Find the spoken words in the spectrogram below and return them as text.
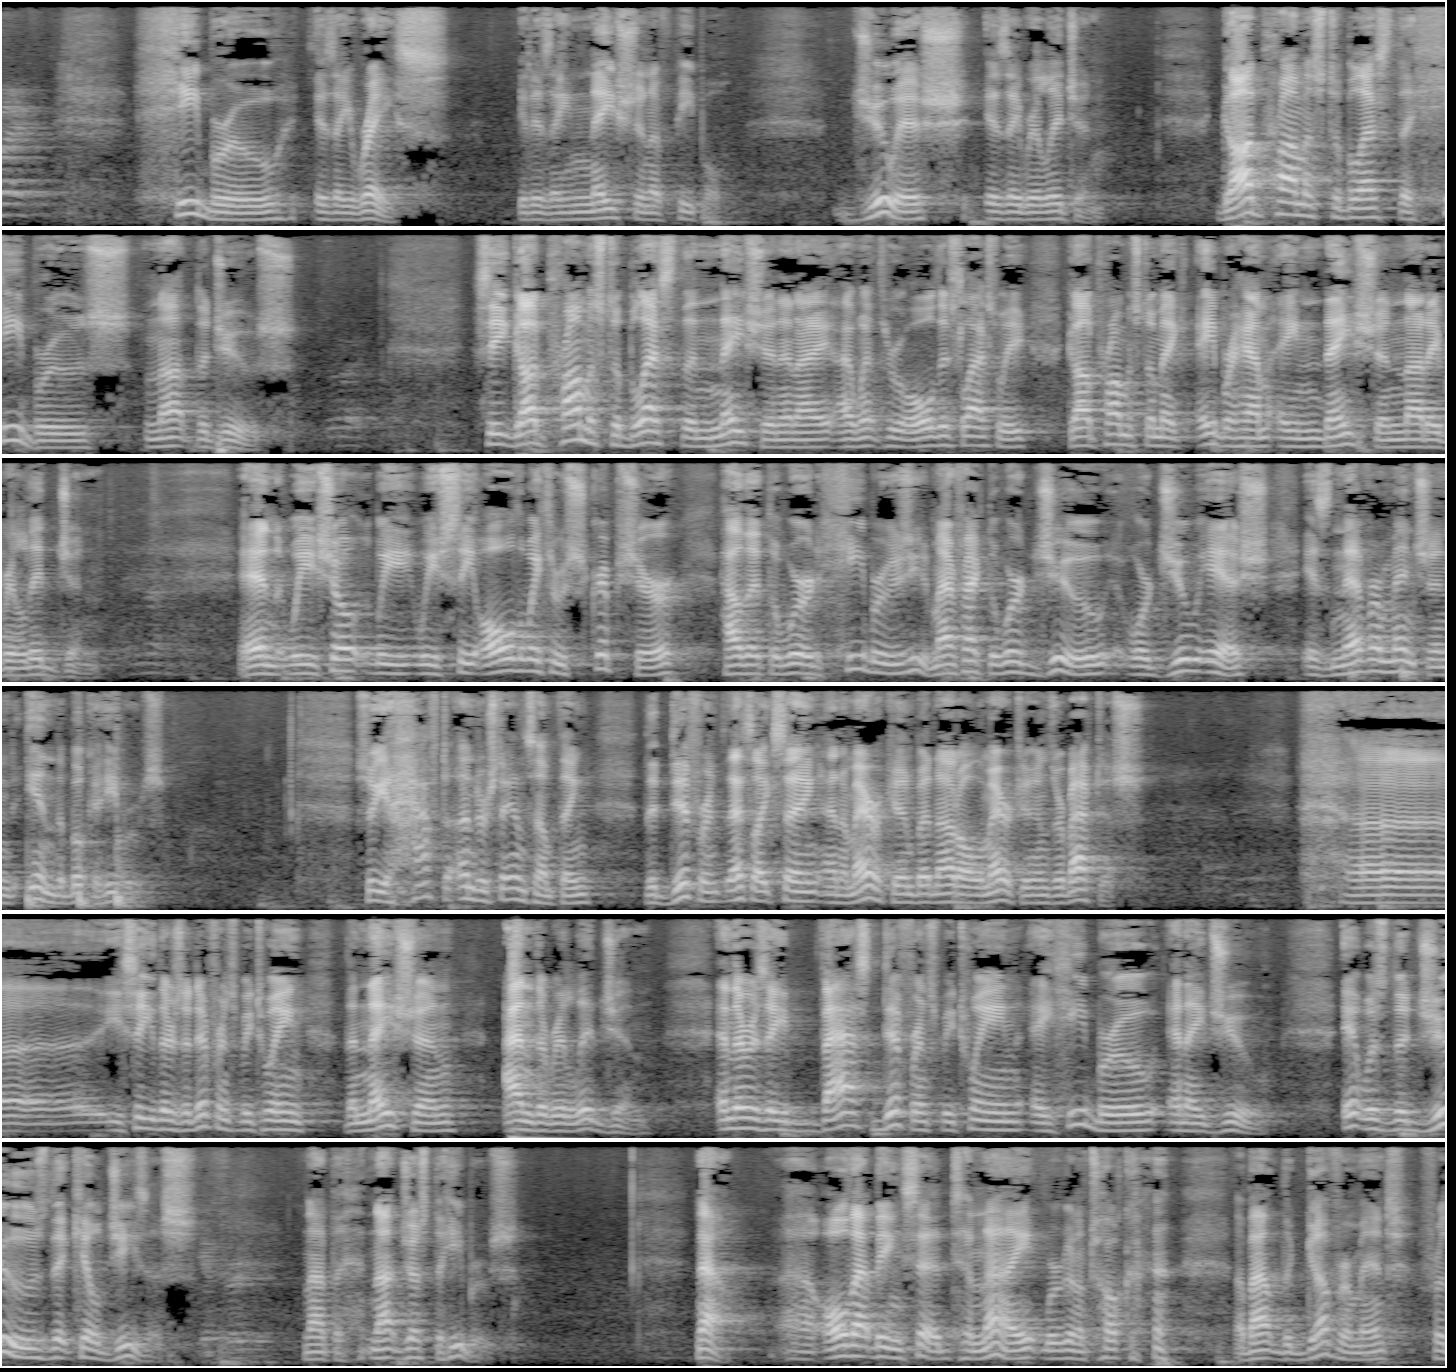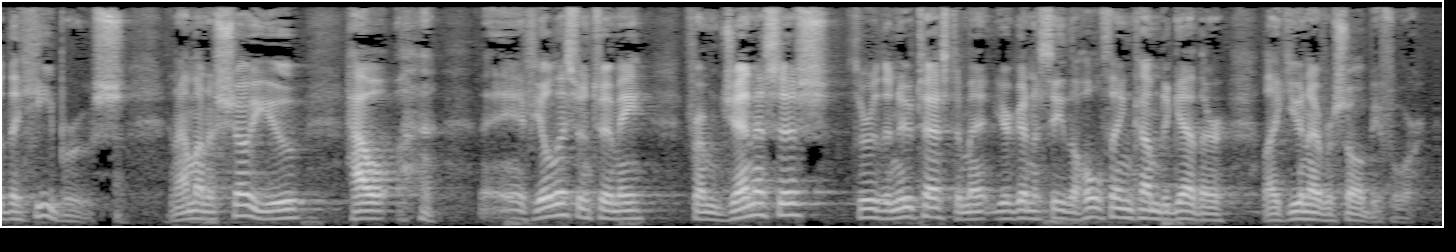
Hebrew is a race, it is a nation of people. Jewish is a religion. God promised to bless the Hebrews, not the Jews. See, God promised to bless the nation, and I, I, went through all this last week. God promised to make Abraham a nation, not a religion. And we show we, we see all the way through Scripture how that the word Hebrew is used. Matter of fact, the word Jew or Jewish is never mentioned in the book of Hebrews. So you have to understand something. The difference that's like saying an American, but not all Americans are Baptists. Uh, you see, there's a difference between the nation and the religion. And there is a vast difference between a Hebrew and a Jew. It was the Jews that killed Jesus, not, the, not just the Hebrews. Now, uh, all that being said, tonight we're going to talk about the government for the Hebrews. And I'm going to show you how, if you'll listen to me, from Genesis through the New Testament, you're going to see the whole thing come together like you never saw before.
